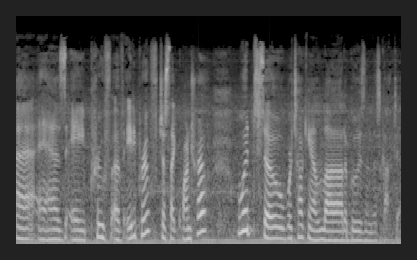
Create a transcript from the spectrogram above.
uh, as a proof of 80 proof, just like Cointreau would. So we're talking a lot of booze in this cocktail.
